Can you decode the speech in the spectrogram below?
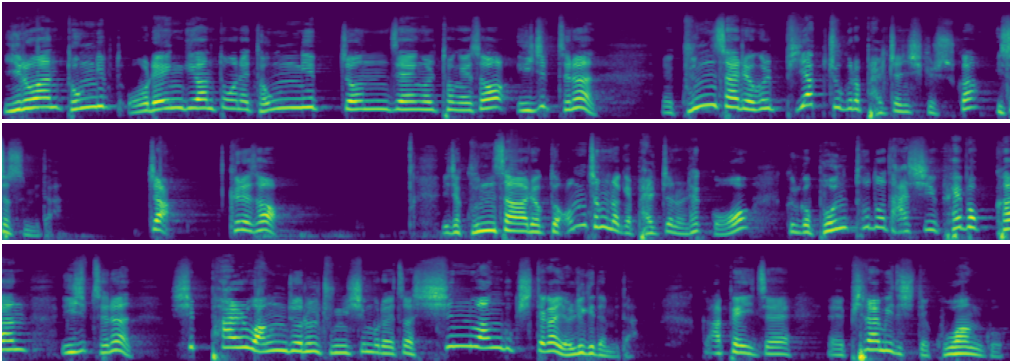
이러한 독립 오랜 기간 동안의 독립 전쟁을 통해서 이집트는 예, 군사력을 비약적으로 발전시킬 수가 있었습니다. 자, 그래서 이제 군사력도 엄청나게 발전을 했고 그리고 본토도 다시 회복한 이집트는 18왕조를 중심으로 해서 신왕국 시대가 열리게 됩니다. 그 앞에 이제 피라미드 시대 고왕국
